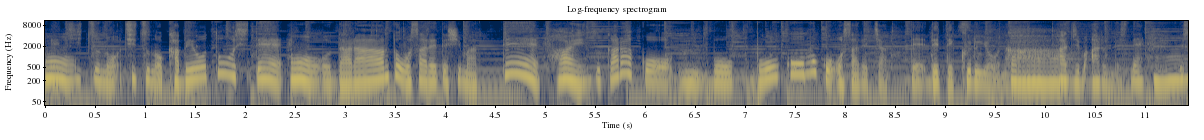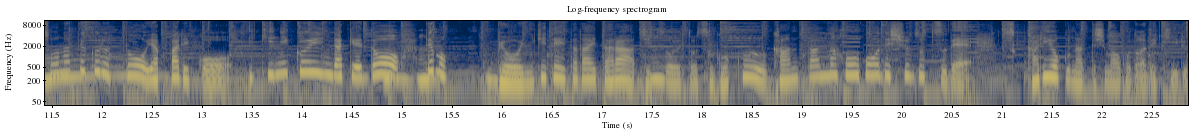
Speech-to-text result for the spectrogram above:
えー、膣の膣の壁を通してだらーんと押されてしまって、はい、膣からこう、うん、膀胱もこう押されちゃって出てくるような感じもあるんですね。でそうなってくるとやっぱりこう生きにくいんだけど、うんうん、でも病院に来ていただいたら実を言うとすごく簡単な方法で手術ですっかり良くなってしまうことができる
